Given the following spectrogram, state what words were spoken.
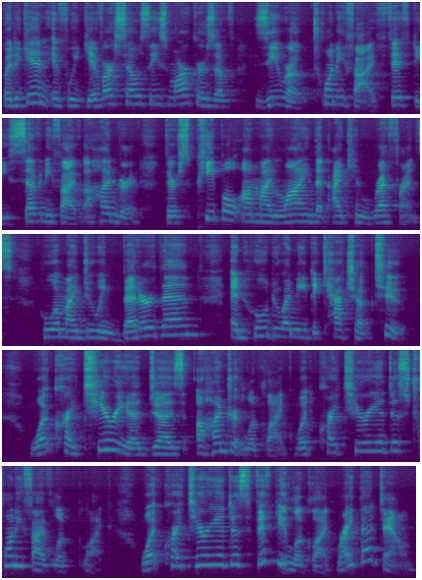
but again if we give ourselves these markers of 0 25 50 75 100 there's people on my line that i can reference who am i doing better than and who do i need to catch up to what criteria does 100 look like? What criteria does 25 look like? What criteria does 50 look like? Write that down.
